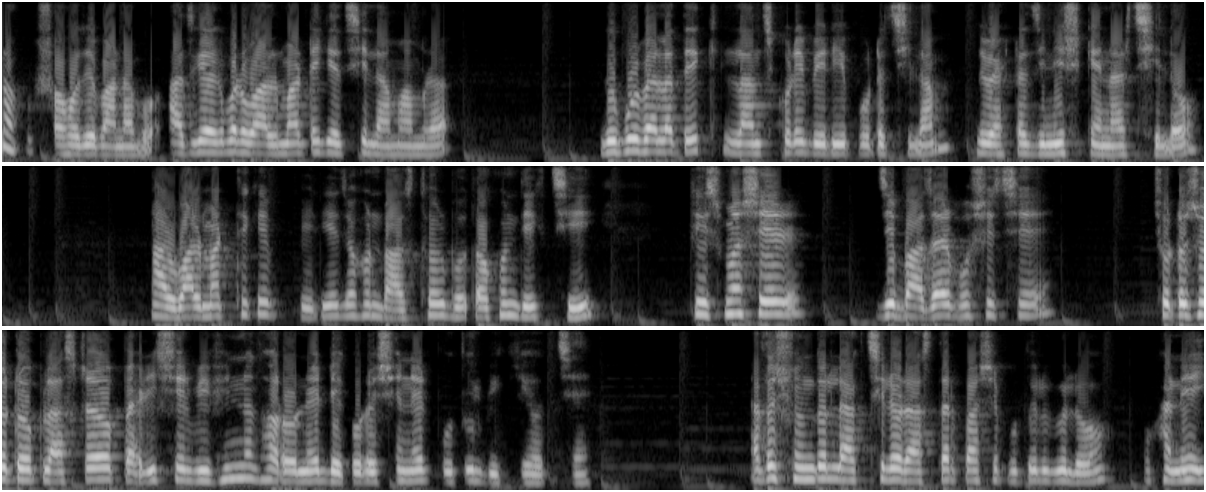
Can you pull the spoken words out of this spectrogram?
না, খুব সহজে বানাবো। আজকে একবার ওয়ালমার্টে গেছিলাম আমরা দুপুরবেলাতে লাঞ্চ করে বেরিয়ে পড়েছিলাম। দু একটা জিনিস কেনার ছিল। আর ওয়ালমার্ট থেকে বেরিয়ে যখন বাস ধরবো, তখন দেখছি ক্রিসমাসের যে বাজার বসেছে, ছোট ছোট প্লাস্টার অফ প্যারিসের বিভিন্ন ধরনের ডেকোরেশনের পুতুল বিক্রি হচ্ছে। এত সুন্দর লাগছিল রাস্তার পাশে পুতুলগুলো। ওখানেই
